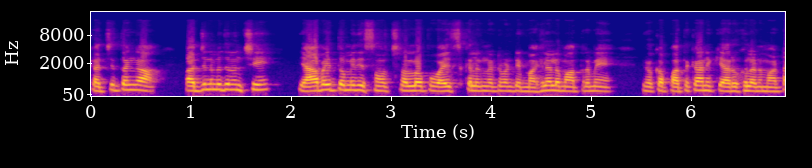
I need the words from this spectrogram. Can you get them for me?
ఖచ్చితంగా పద్దెనిమిది నుంచి యాభై తొమ్మిది సంవత్సరాలలోపు వయసు కలిగినటువంటి మహిళలు మాత్రమే ఈ యొక్క పథకానికి అర్హులనమాట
